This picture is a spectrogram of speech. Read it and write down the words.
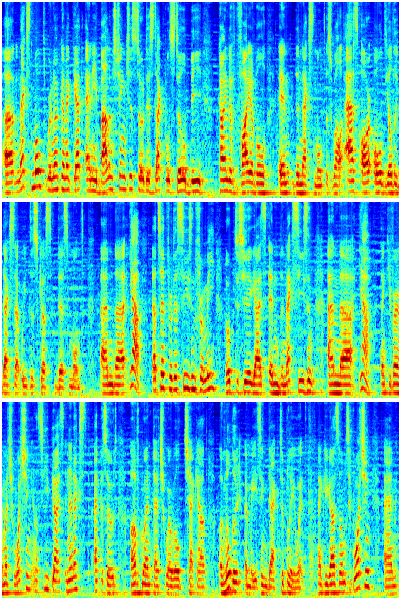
Uh, next month, we're not gonna get any balance changes, so this deck will still be kind of viable in the next month as well, as are all the other decks that we discussed this month. And uh, yeah, that's it for this season for me. Hope to see you guys in the next season. And uh, yeah, thank you very much for watching, and I'll see you guys in the next episode of Gwent Edge, where we'll check out another amazing deck to play with. Thank you guys so much for watching, and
